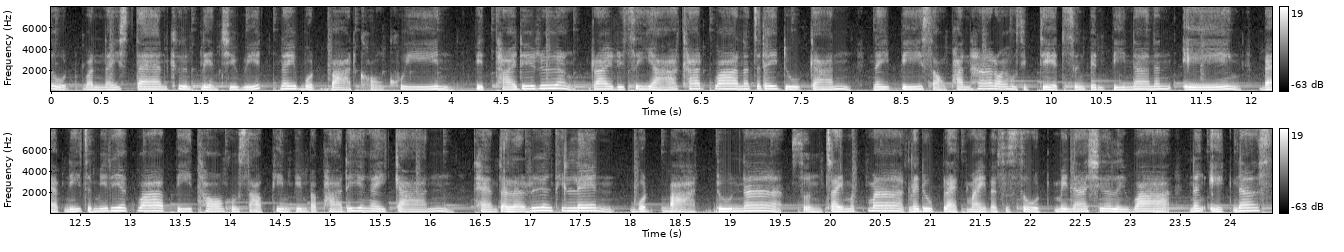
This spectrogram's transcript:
สุดวันไนสแตนคืนเปลี่ยนชีวิตในบทบาทของควีนปิดท้ายด้วยเรื่องไรริษยาคาดว่าน่าจะได้ดูกันในปี 2567 ซึ่งเป็นปีหน้านั่นเอง แบบนี้จะไม่เรียกว่าปีทองของสาวพิมพ์พิมประพาได้ยังไงกันแถมแต่ละเรื่องที่เล่น บทบาท ดูหน่าสนใจมากๆ และดูแปลกใหม่แบบสุดๆ ไม่น่าเชื่อเลยว่านางเอกหน้าส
